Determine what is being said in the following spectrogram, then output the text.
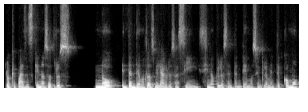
Lo que pasa es que nosotros no entendemos los milagros así, sino que los entendemos simplemente como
